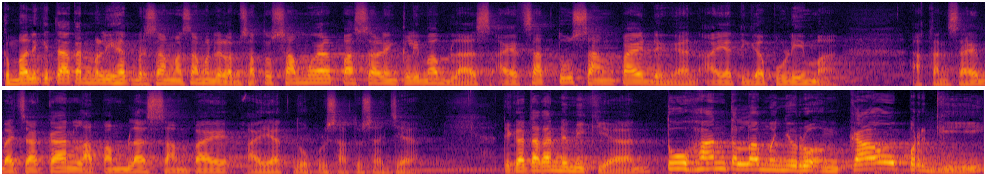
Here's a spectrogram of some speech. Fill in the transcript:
Kembali kita akan melihat bersama-sama dalam 1 Samuel pasal yang ke-15 ayat 1 sampai dengan ayat 35. Akan saya bacakan 18 sampai ayat 21 saja. Dikatakan demikian, Tuhan telah menyuruh engkau pergi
